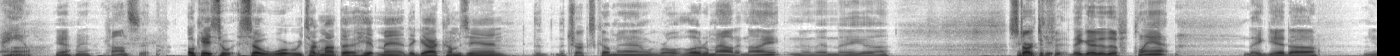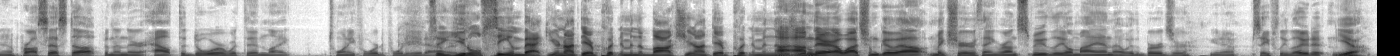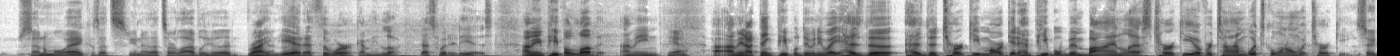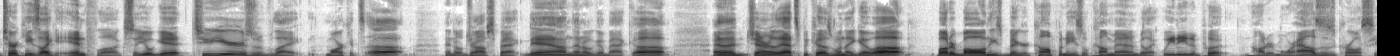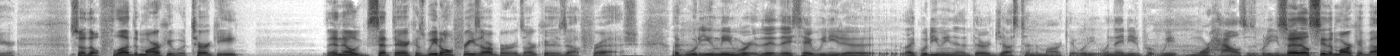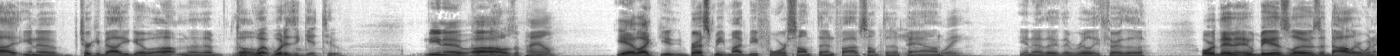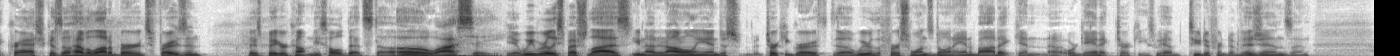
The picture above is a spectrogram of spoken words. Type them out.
Damn. yeah, man, constant. Okay, so so what were we talking about? The hitman, the guy comes in. The, the trucks come in, we roll, load them out at night, and then they uh, start to. Fi- they go to the plant, they get uh, you know, processed up, and then they're out the door within like twenty four to forty eight hours. So you don't see them back. You're not there putting them in the box. You're not there putting them in those. I, I'm little- there. I watch them go out, make sure everything runs smoothly on my end. That way, the birds are you know safely loaded. and Yeah. Send them away because that's you know that's our livelihood. Right. And, uh, yeah, that's the work. I mean, look, that's what it is. I mean, people love it. I mean, Yeah. I mean, I think people do anyway. Has the has the turkey market? Have people been buying less turkey over time? What's going on with turkey? So turkey's like an influx. So you'll get two years of like markets up, then it'll drops back down, then it'll go back up, and then generally that's because when they go up, Butterball and these bigger companies will come in and be like, we need to put 100 more houses across here, so they'll flood the market with turkey. Then they'll sit there because we don't freeze our birds. Our goes out fresh. Like, what do you mean? We're, they, they say we need to like. What do you mean that they're adjusting the market? What do you, when they need to put we, more houses? What do you So mean? So they'll see the market value, you know, turkey value go up, and then To what what does it get to? you know, uh, dollars a pound? yeah, like you, breast meat might be four something, five something a pound. Boy. You know, they, they really throw the, or then it'll be as low as a dollar when it crashed because they'll have a lot of birds frozen. Those bigger companies hold that stuff. Oh, I see. yeah, we really specialize, you know, not only in just turkey growth. Uh, we were the first ones doing antibiotic and uh, organic turkeys. We have two different divisions, and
